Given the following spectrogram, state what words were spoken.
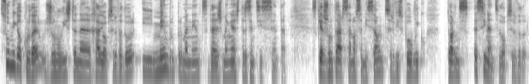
Sou Miguel Cordeiro, jornalista na Rádio Observador e membro permanente das Manhãs 360. Se quer juntar-se à nossa missão de serviço público, torne-se assinante do Observador.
